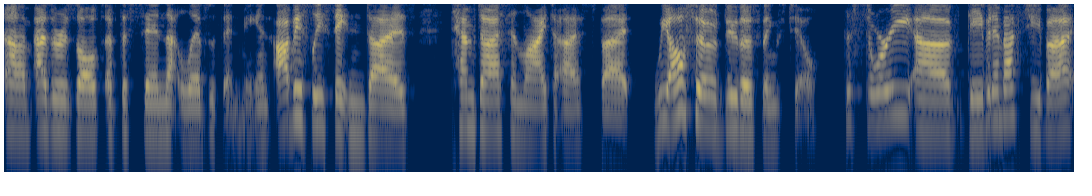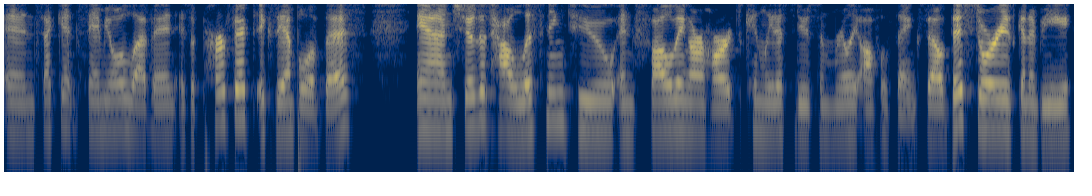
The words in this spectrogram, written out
um, as a result of the sin that lives within me. And obviously, Satan does tempt us and lie to us, but we also do those things too. The story of David and Bathsheba in 2 Samuel 11 is a perfect example of this and shows us how listening to and following our hearts can lead us to do some really awful things. So, this story is going to be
